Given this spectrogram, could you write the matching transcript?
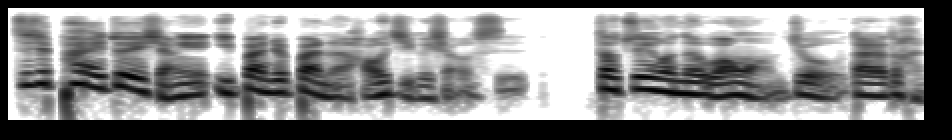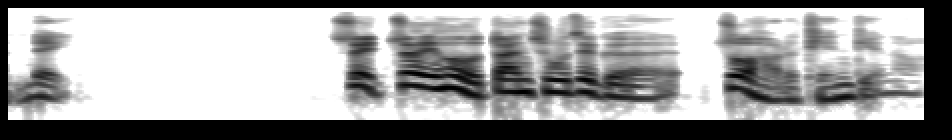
这些派对响宴一办就办了好几个小时，到最后呢，往往就大家都很累。所以最后端出这个做好的甜点啊，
